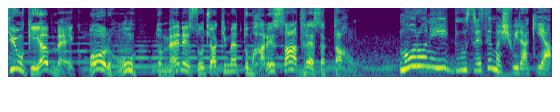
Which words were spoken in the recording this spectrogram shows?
क्योंकि अब मैं एक मोर हूँ तो मैंने सोचा कि मैं तुम्हारे साथ रह सकता हूँ। मोरों ने एक दूसरे से मशविरा किया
